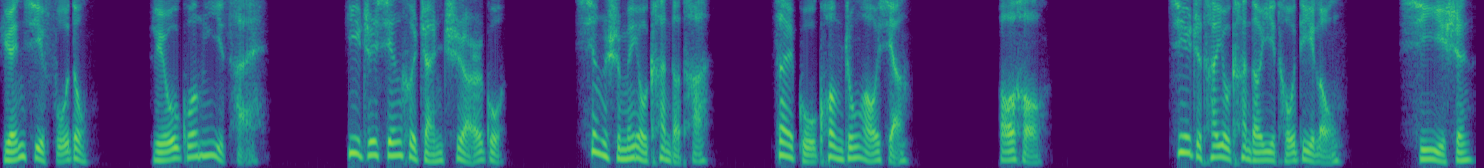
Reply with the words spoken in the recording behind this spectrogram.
元气浮动，流光溢彩。一只仙鹤展翅而过，像是没有看到它，在古矿中翱翔。嗷吼！接着他又看到一头地龙，蜥蜴身，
